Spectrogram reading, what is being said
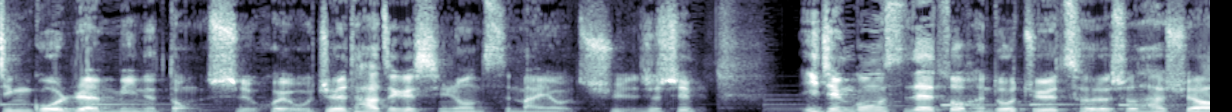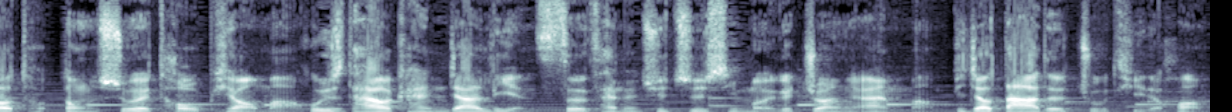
经过任命的董事会，我觉得他这个形容词蛮有趣的。就是一间公司在做很多决策的时候，他需要投董事会投票嘛，或者是他要看人家脸色才能去执行某一个专案嘛。比较大的主题的话，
